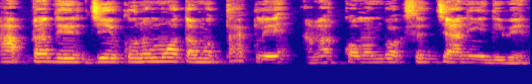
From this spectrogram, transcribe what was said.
আপনাদের যে কোনো মতামত থাকলে আমার কমেন্ট বক্সে জানিয়ে দিবেন।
